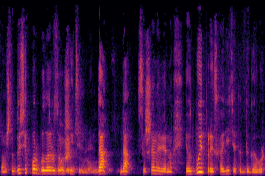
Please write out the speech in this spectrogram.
потому что до сих пор было разрушительное. Да, да, совершенно верно. И вот будет происходить этот договор.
